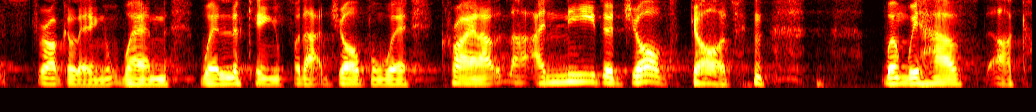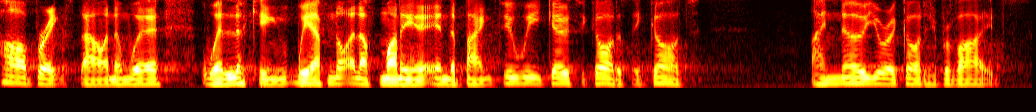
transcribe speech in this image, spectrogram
struggling, when we're looking for that job, when we're crying out, I need a job, God. when we have our car breaks down and we're, we're looking, we have not enough money in the bank, do we go to God and say, God, I know you're a God who provides?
